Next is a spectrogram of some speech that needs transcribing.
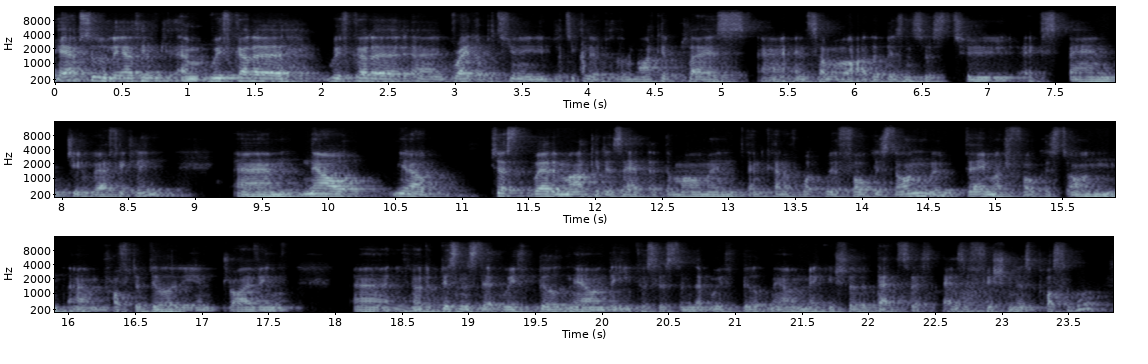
Yeah, absolutely. I think um, we've got a we've got a, a, great opportunity, particularly for the marketplace uh, and some of our other businesses, to expand geographically. Um, now, you know, just where the market is at at the moment, and kind of what we're focused on. We're very much focused on um, profitability and driving, uh, you know, the business that we've built now and the ecosystem that we've built now, and making sure that that's as, as efficient as possible.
